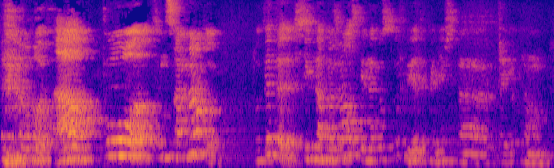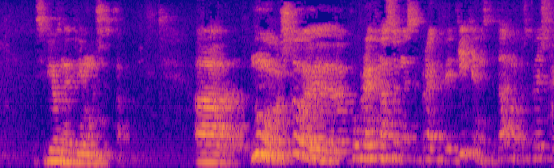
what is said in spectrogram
Вот. А по функционалу, вот это всегда, пожалуйста, и на госслужбе это, конечно, дает нам серьезное преимущество. А, ну, что э, по проектной особенности проектной деятельности, да, могу сказать, что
